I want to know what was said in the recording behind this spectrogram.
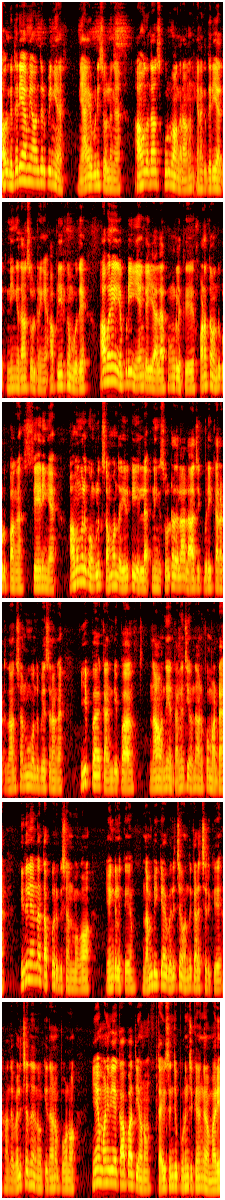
அவருக்கு தெரியாமையாக வந்திருப்பீங்க. நியாயப்படி சொல்லுங்கள் அவங்க தான் ஸ்கூல் வாங்குறாங்கன்னு எனக்கு தெரியாது. நீங்கள் தான் சொல்கிறீங்க அப்படி இருக்கும்போது அவரே எப்படி என் கையால் உங்களுக்கு பணத்தை வந்து கொடுப்பாங்க? சரிங்க. அவங்களுக்கு உங்களுக்கு சம்மந்தம் இருக்குது இல்லை. நீங்கள் சொல்கிறதெல்லாம் லாஜிக் படி கரெக்டு தான். சண்முகம் வந்து பேசுகிறாங்க இப்போ கண்டிப்பாக நான் வந்து என் தங்கச்சியை வந்து அனுப்ப மாட்டேன். இதில் என்ன தப்பு இருக்குது சண்முகம்? எங்களுக்கு நம்பிக்கை வெளிச்சம் வந்து கிடச்சிருக்கு. அந்த வெளிச்சத்தை நோக்கி தானே போனோம். என் மனைவியை காப்பாற்றியானோம் தயவு செஞ்சு புரிஞ்சுக்கங்கிற மாதிரி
